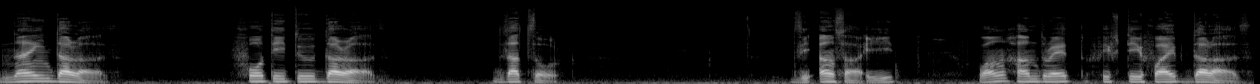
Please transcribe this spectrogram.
nine dollars, forty-two dollars. That's all. The answer is one hundred fifty-five dollars.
